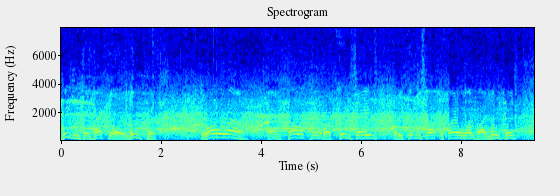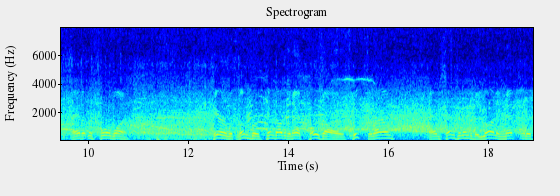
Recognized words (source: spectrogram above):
Sweden came back goal, Lundqvist. They're all around. And Kralik made about three saves, but he couldn't stop the final one by Lundqvist, and it was 4-1. Here with Lindberg pinned out of the net, Kozar sweeps around, and sends it into the yawning net, and it's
